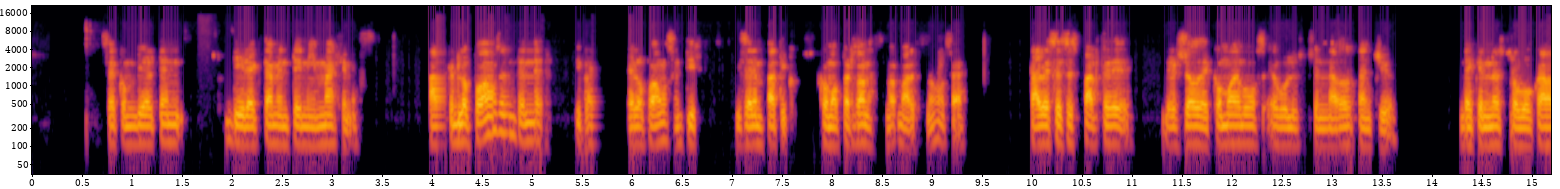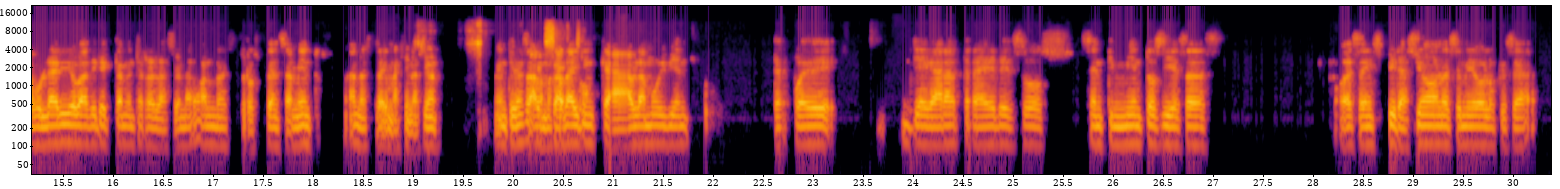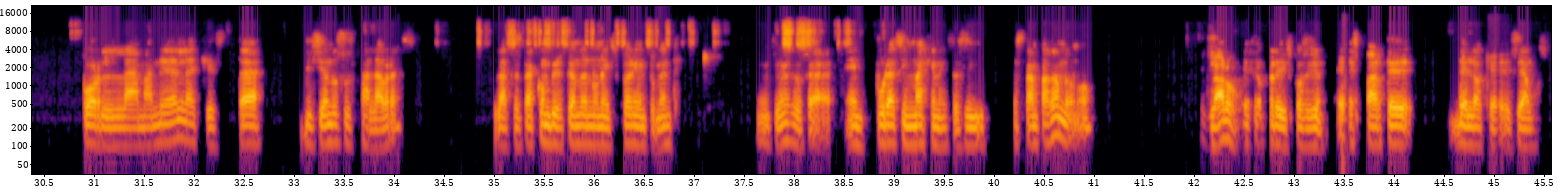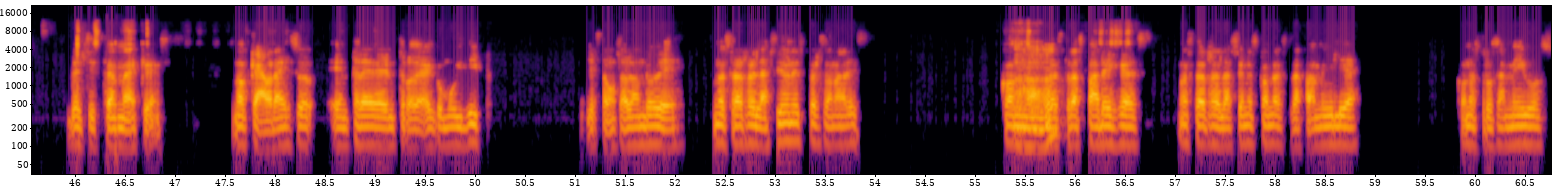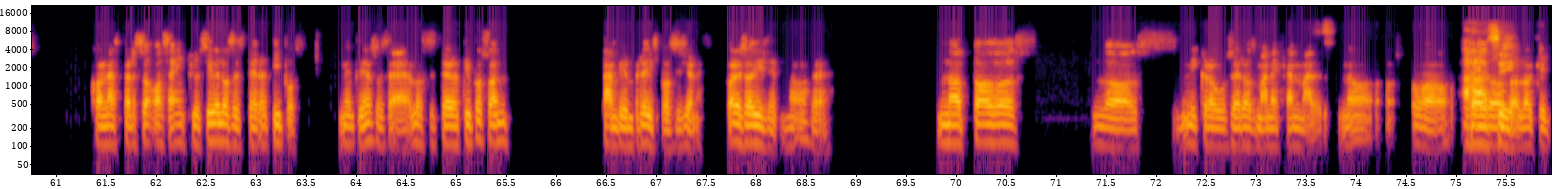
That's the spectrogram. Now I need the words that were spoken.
se convierten directamente en imágenes, para que lo podamos entender y para que lo podamos sentir y ser empáticos como personas normales, ¿no? O sea, tal vez ese es parte del show de cómo hemos evolucionado tan chido, de que nuestro vocabulario va directamente relacionado a nuestros pensamientos, a nuestra imaginación. ¿Me entiendes? A lo mejor alguien que habla muy bien te puede llegar a traer esos sentimientos y esas o esa inspiración o ese miedo, lo que sea, por la manera en la que está diciendo sus palabras, las está convirtiendo en una historia en tu mente. ¿Entiendes? O sea, en puras imágenes así están pasando, ¿no? Claro. Esa predisposición es parte de lo que decíamos, del sistema de creencias. No que ahora eso entre dentro de algo muy deep. Y estamos hablando de nuestras relaciones personales con nuestras parejas, nuestras relaciones con nuestra familia, con nuestros amigos, con las personas, o sea, inclusive los estereotipos, ¿me entiendes? O sea, los estereotipos son también predisposiciones. Por eso dicen, ¿no? O sea, no todos los microbuseros manejan mal, ¿no? O todos o lo que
